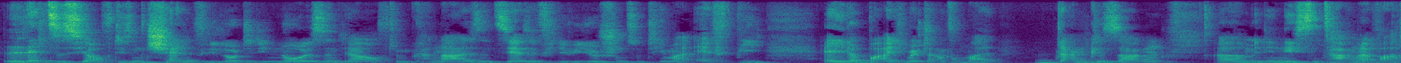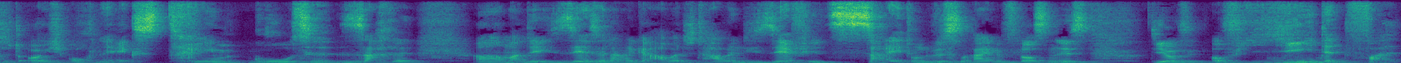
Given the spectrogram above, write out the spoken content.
Letztes Jahr auf diesem Channel, für die Leute, die neu sind, ja, auf dem Kanal sind sehr, sehr viele Videos schon zum Thema FBA dabei. Ich möchte einfach mal Danke sagen. Ähm, in den nächsten Tagen erwartet euch auch eine extrem große Sache, ähm, an der ich sehr, sehr lange gearbeitet habe, in die sehr viel Zeit und Wissen reingeflossen ist, die auf, auf jeden Fall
